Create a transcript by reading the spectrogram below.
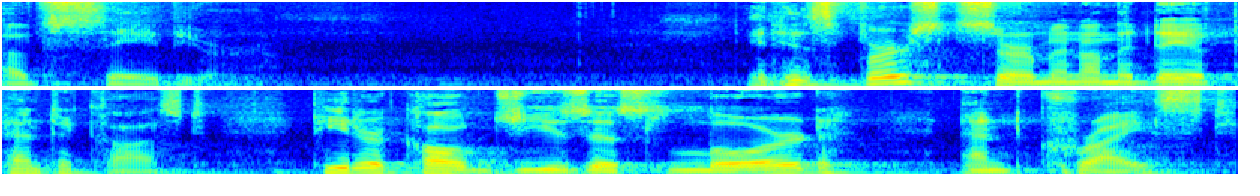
of Savior. In his first sermon on the day of Pentecost, Peter called Jesus Lord and Christ.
